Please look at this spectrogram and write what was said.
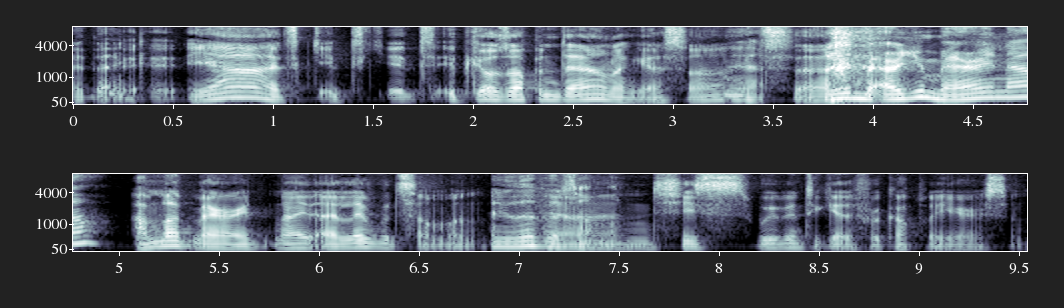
I think. Uh, Yeah, it's it it, it goes up and down. I guess. Huh? Yeah. It's, Are, you, are you married now? I'm not married. I, I live with someone. You live with Yeah, someone. and she's we've been together for a couple of years. And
